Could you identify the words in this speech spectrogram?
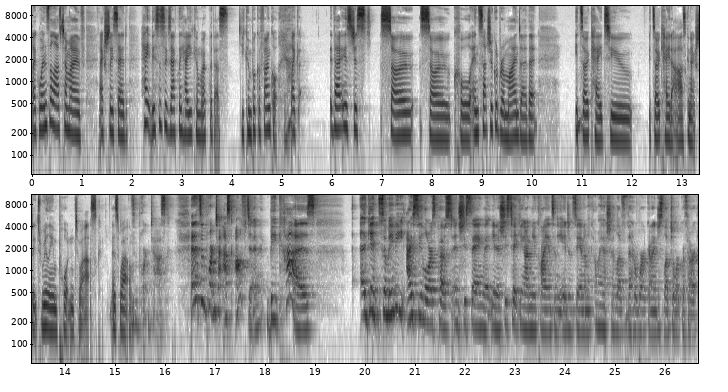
Like, when's the last time I've actually said, "Hey, this is exactly how you can work with us. You can book a phone call." Like, that is just so so cool and such a good reminder that it's okay to it's okay to ask, and actually, it's really important to ask as well. It's important to ask. And it's important to ask often because again, so maybe I see Laura's post and she's saying that, you know, she's taking on new clients in the agency and I'm like, oh my gosh, I love the, her work and I just love to work with her.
